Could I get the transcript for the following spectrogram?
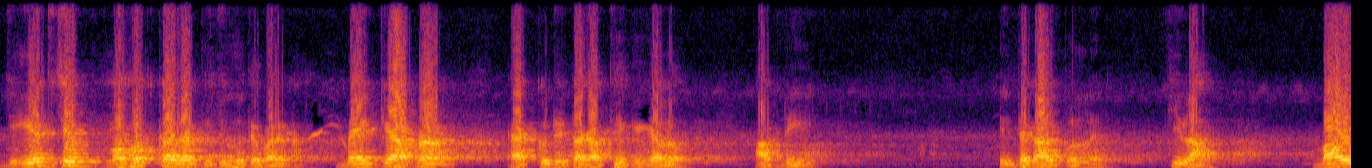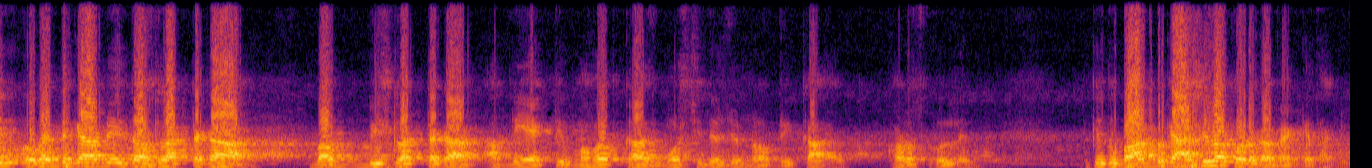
যে এর চেয়ে মহৎ কাজ আর কিছু হতে পারে না। ব্যাংকে আপনার এক কোটি টাকা থেকে গেল। আপনি ইন্তেকাল করলেন। কি লাভ? বা ওই ওখান থেকে আপনি দশ লাখ টাকা বা বিশ লাখ টাকা আপনি একটি মহৎ কাজ মসজিদের জন্য আপনি খরচ করলেন। কিন্তু বাদ বাকি আশি লক্ষ টাকা ব্যাংকে থাকল।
